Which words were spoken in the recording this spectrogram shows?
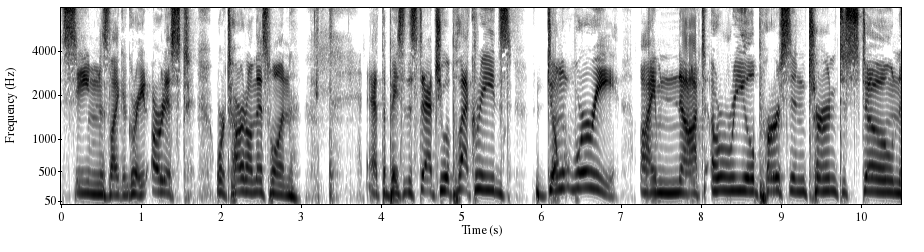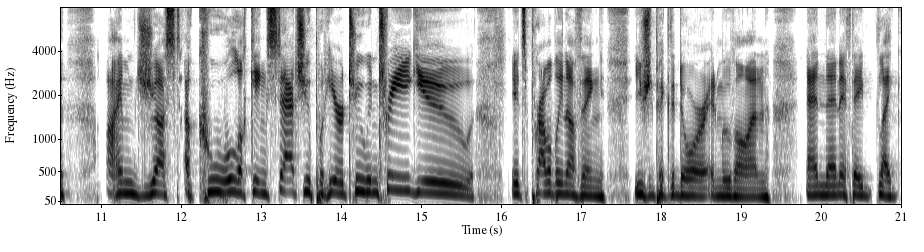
Seems like a great artist. Worked hard on this one. At the base of the statue, a plaque reads, Don't worry, I'm not a real person turned to stone. I'm just a cool looking statue put here to intrigue you. It's probably nothing. You should pick the door and move on. And then if they like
